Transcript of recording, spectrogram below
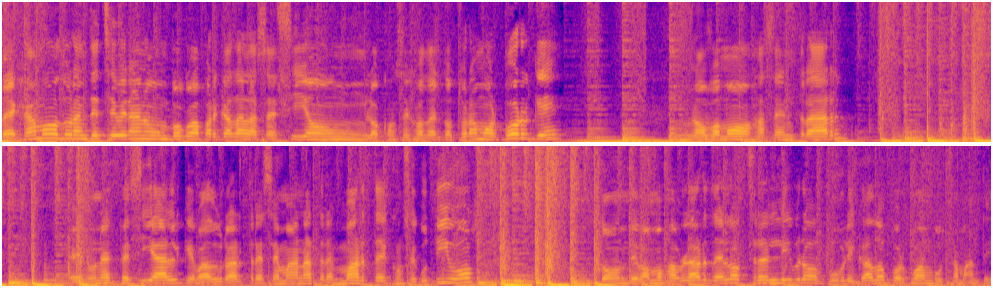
Dejamos durante este verano un poco aparcada la sección Los consejos del doctor Amor porque nos vamos a centrar en un especial que va a durar tres semanas, tres martes consecutivos, donde vamos a hablar de los tres libros publicados por Juan Bustamante.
